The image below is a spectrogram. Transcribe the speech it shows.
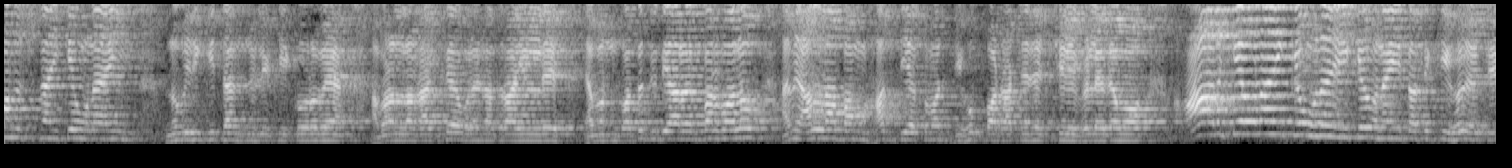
মানুষ নাই, কেউ নাই। নবীর গীতার নিলে কি করবে? আবার আল্লাহ রাখ দিয়ে বলেন আজরাইলে এমন কথা যদি আর একবার বলো, আমি আল্লাহ বাম হাত দিয়ে তোমার জিহব্বাটা টেনে ছিঁড়ে ফেলে দেব। আর কেউ নাই কেউ নাই কেউ নাই, তাতে কি হয়েছে?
